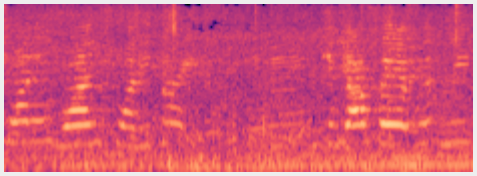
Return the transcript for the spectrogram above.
2123. Can y'all say it with me?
